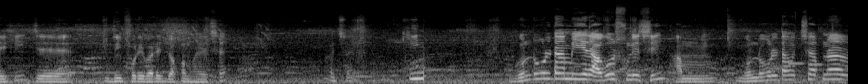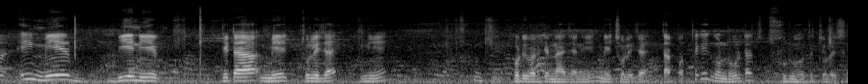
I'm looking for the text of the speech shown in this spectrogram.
দেখি যে দুই পরিবারের জখম হয়েছে। আচ্ছা কি গন্ডগোলটা আমি এর আগেও শুনেছি। গন্ডগোলটা হচ্ছে আপনার এই মেয়ের বিয়ে নিয়ে যেটা মেয়ে চলে যায় নিয়ে। পরিবারকে না জানিয়ে মেয়ে চলে যায়। তারপর থেকে গন্ডগোলটা শুরু হতে চলেছে।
